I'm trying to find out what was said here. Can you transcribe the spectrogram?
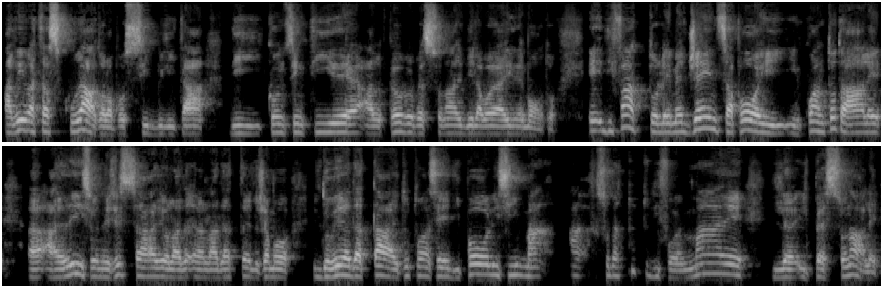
aveva trascurato la possibilità di consentire al proprio personale di lavorare in remoto e di fatto l'emergenza poi in quanto tale uh, ha reso necessario la, la, diciamo, il dover adattare tutta una serie di policy, ma soprattutto di formare il, il, personale.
